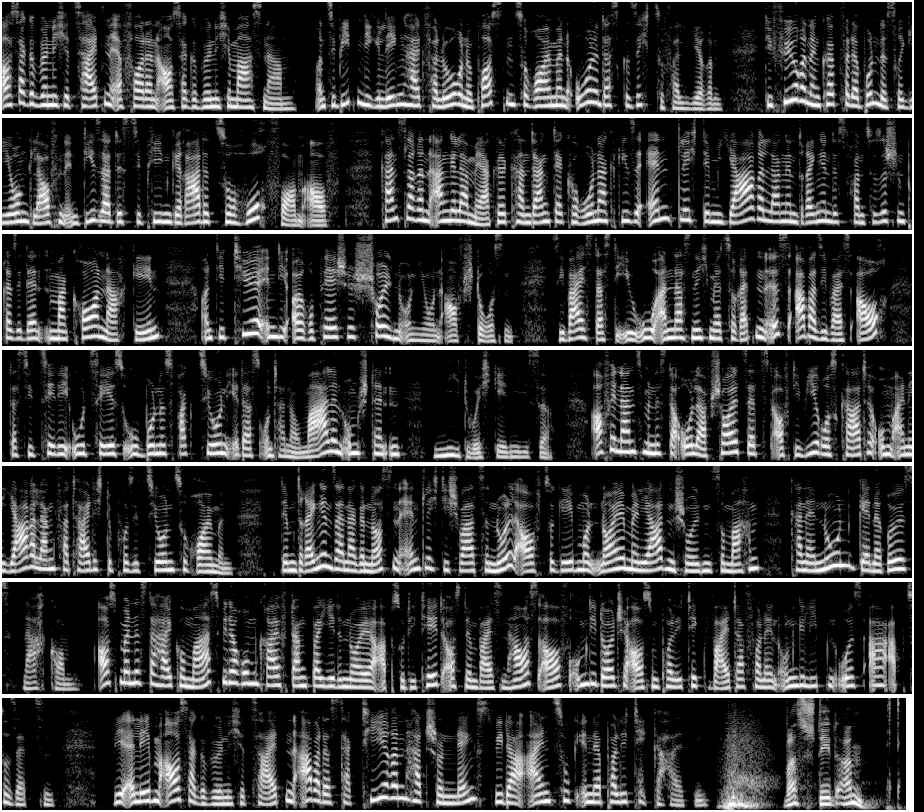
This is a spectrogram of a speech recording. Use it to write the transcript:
Außergewöhnliche Zeiten erfordern außergewöhnliche Maßnahmen. Und sie bieten die Gelegenheit, verlorene Posten zu räumen, ohne das Gesicht zu verlieren. Die führenden Köpfe der Bundesregierung laufen in dieser Disziplin gerade zur Hochform auf. Kanzlerin Angela Merkel kann dank der Corona-Krise endlich dem jahrelangen Drängen des französischen Präsidenten Macron nachgehen und die Tür in die Europäische Schuldenunion aufstoßen. Sie weiß, dass die EU anders nicht mehr zu retten ist, aber sie weiß auch, dass die CDU-CSU-Bundesfraktion ihr das unter normalen Umständen nie durchgehen ließe. Auch Finanzminister Olaf Scholz setzt auf die Viruskarte, um eine jahrelang verteidigte Position zu räumen. Dem Drängen seiner Genossen, endlich die schwarze Null aufzugeben und neue Milliardenschulden zu machen, kann er nun generös nachkommen. Außenminister Heiko Maas wiederum greift dankbar jede neue Absurdität aus dem Weißen Haus auf, um die deutsche Außenpolitik weiter von den ungeliebten USA abzusetzen. Wir erleben außergewöhnliche Zeiten, aber das Taktieren hat schon längst wieder Einzug in der Politik gehalten. Was steht an?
